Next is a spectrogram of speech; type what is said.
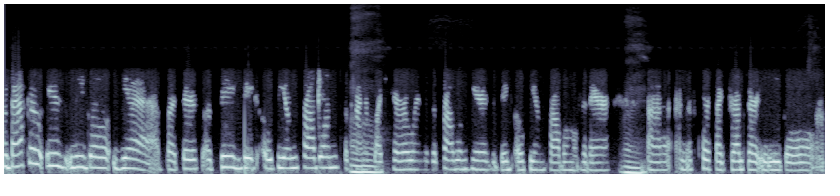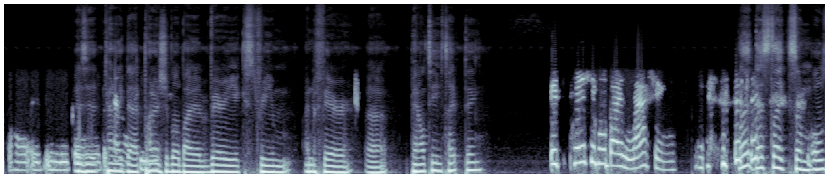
Tobacco is legal, yeah, but there's a big, big opium problem. So kind Oh. of like heroin is a problem here, is a big opium problem over there. Right. Uh, and of course, like drugs are illegal, alcohol is illegal. Is it kind of like that punishable by a very extreme, unfair uh, penalty type thing? It's punishable by lashing. What? That's like some old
